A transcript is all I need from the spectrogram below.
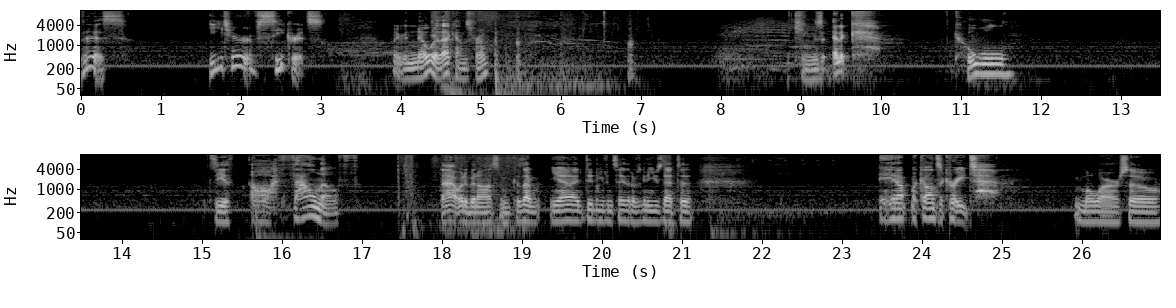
this? Eater of Secrets. I don't even know where that comes from. King's Elekk. Cool. A, oh, Thalnos. That would have been awesome, because I, yeah, I didn't even say that I was going to use that to hit up my Consecrate. Moar, so...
